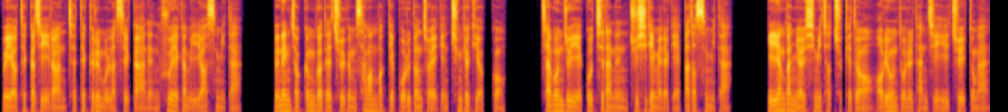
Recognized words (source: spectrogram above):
왜 여태까지 이런 재테크를 몰랐을까 하는 후회가 밀려왔습니다. 은행 적금과 대출금 상환밖에 모르던 저에겐 충격이었고 자본주의의 꽃이라는 주식의 매력에 빠졌습니다. 1년간 열심히 저축해도 어려운 돈을 단지 일주일 동안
